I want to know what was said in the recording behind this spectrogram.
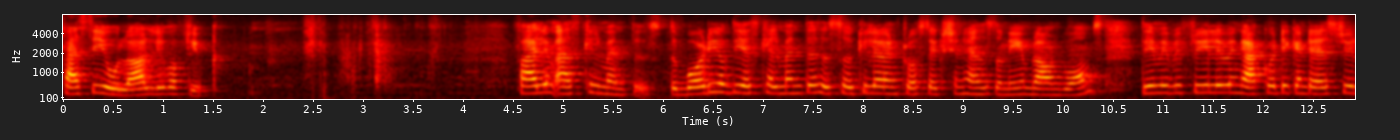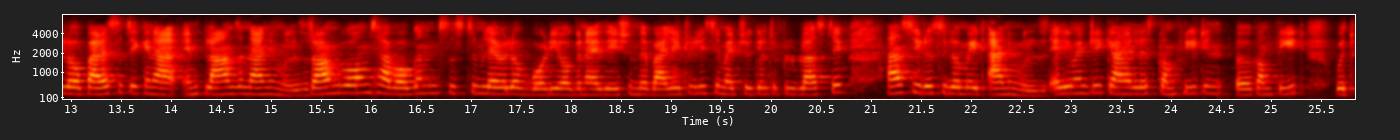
fasciola, liver fluke. Phylum Aschelminthes. The body of the Aschelminthes is circular in cross section, hence the name roundworms. They may be free living, aquatic, and terrestrial, or parasitic in, in plants and animals. Roundworms have organ system level of body organization. They are bilaterally symmetrical, triploblastic, and pseudocoelomate animals. Alimentary canal is complete, in, uh, complete with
